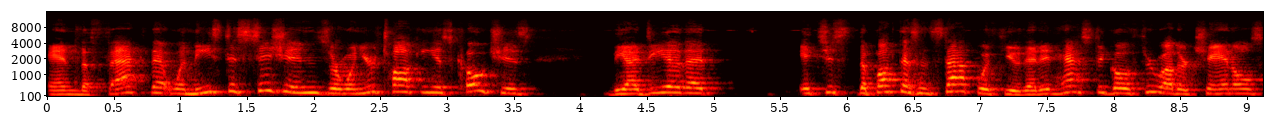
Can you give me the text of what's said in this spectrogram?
and the fact that when these decisions or when you're talking as coaches, the idea that it just the buck doesn't stop with you, that it has to go through other channels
